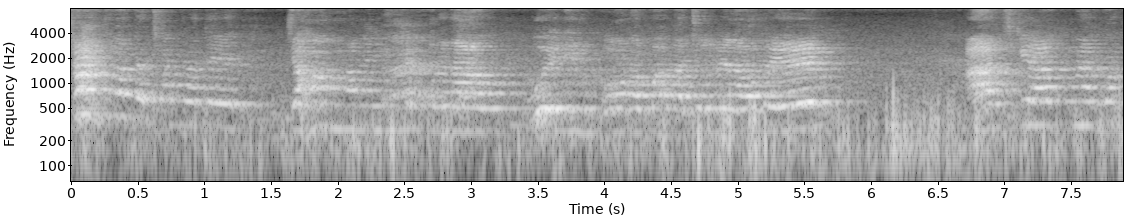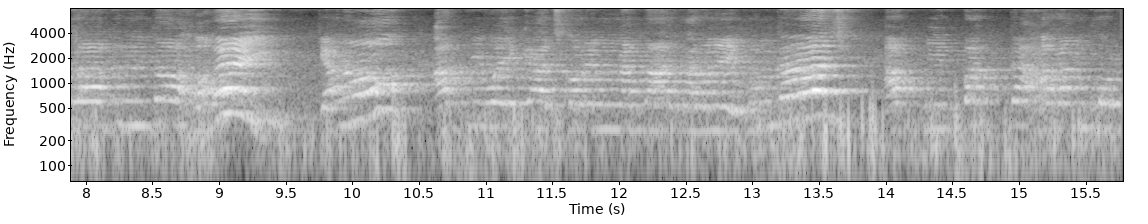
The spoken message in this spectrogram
ছাত্রাতে ছাত্রাতে জাহান নামে নিক্ষেপ করে দাও ওই দিন কোনো পাতা চলবে না অতএব আজকে আপনার কথা বিরোধিত হবেই কেন আপনি ওই কাজ করেন না তার কারণে কোন কাজ আপনি পাক্কা হারাম করে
